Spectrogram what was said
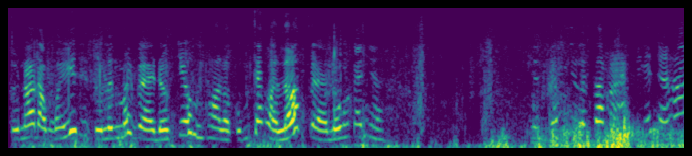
Tụi nó đồng ý thì tụi Linh mới về được chứ không thôi là cũng chắc là lớp về luôn cả nhà. Nhìn giống như là sa mạc vậy cả nhà ha.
